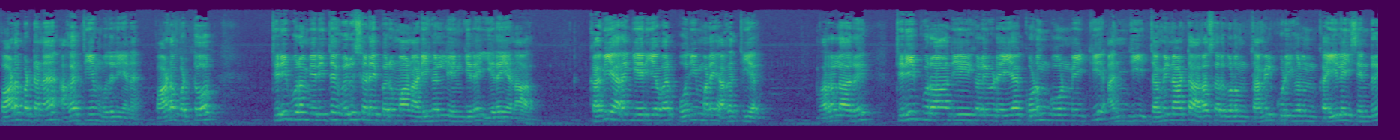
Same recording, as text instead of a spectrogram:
பாடப்பட்டன அகத்தியம் முதலியன. பாடப்பட்டோர் திரிபுரம் எரித்த விருசடை பெருமான் அடிகள் என்கிற இறையனார். கவி அரங்கேறியவர் பொதிமலை அகத்தியர். வரலாறு திரிபுராதிகளுடைய கொடுங்கோன்மைக்கு அஞ்சி தமிழ்நாட்டு அரசர்களும் தமிழ் குடிகளும் கையிலை சென்று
